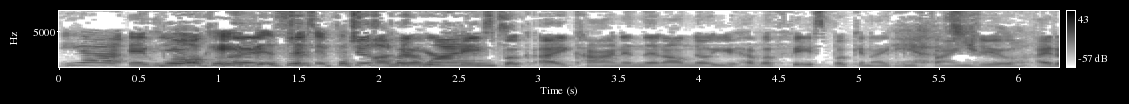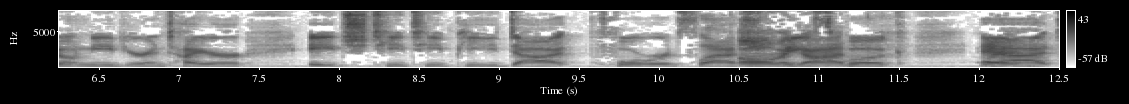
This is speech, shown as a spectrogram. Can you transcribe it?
yeah. If well, okay. put- if, just, if it's just put your Facebook icon, and then I'll know you have a Facebook, and I can Yeah, find you. I don't need your entire HTTP dot forward slash Oh my God. Facebook Right. at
